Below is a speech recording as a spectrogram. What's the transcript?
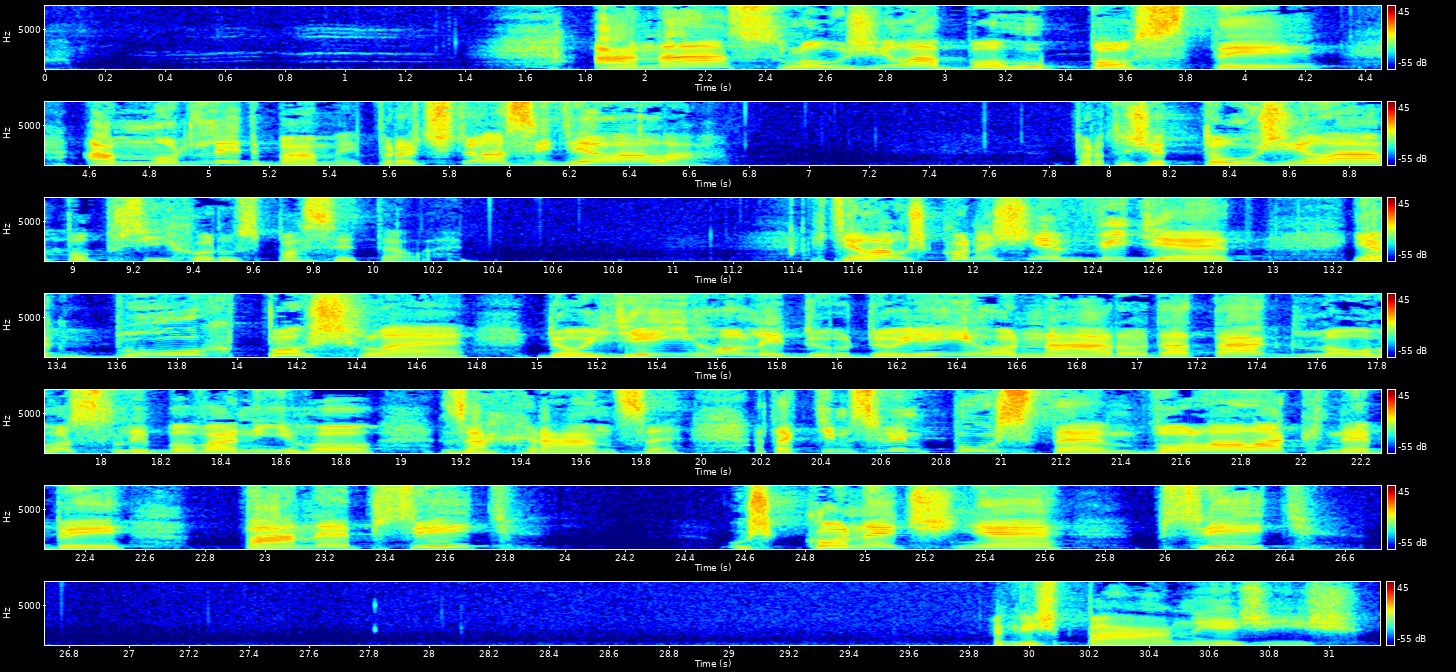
Ana sloužila Bohu posty a modlitbami. Proč to asi dělala? Protože toužila po příchodu Spasitele. Chtěla už konečně vidět, jak Bůh pošle do jejího lidu, do jejího národa tak dlouho slibovaného zachránce. A tak tím svým půstem volala k nebi, pane přijď, už konečně přijď. A když pán Ježíš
